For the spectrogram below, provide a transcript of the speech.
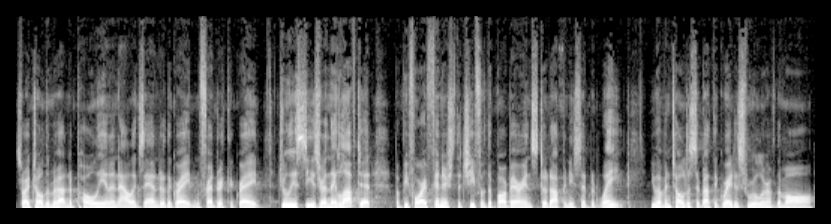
So I told them about Napoleon and Alexander the Great and Frederick the Great, Julius Caesar, and they loved it. But before I finished, the chief of the barbarians stood up and he said, But wait, you haven't told us about the greatest ruler of them all.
